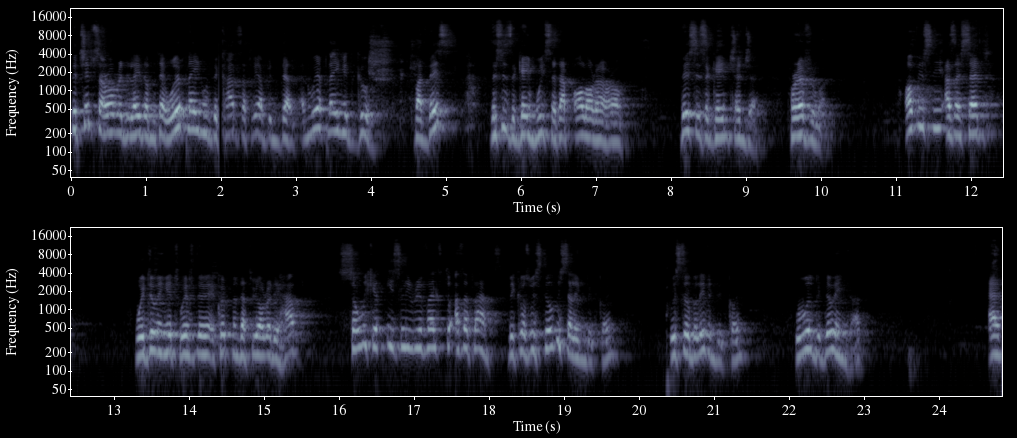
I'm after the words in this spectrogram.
the chips are already laid on the table. We're playing with the cards that we have been dealt, and we're playing it good. But this, this is the game we set up all on our own. This is a game changer for everyone. Obviously, as I said, we're doing it with the equipment that we already have, so we can easily revert to other plans because we still be selling Bitcoin. We still believe in Bitcoin. We will be doing that. And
